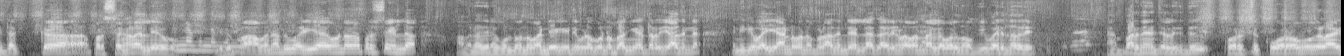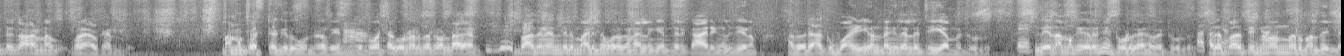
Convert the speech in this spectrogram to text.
ഇതൊക്കെ പ്രശ്നങ്ങളല്ലയോ ഇതിപ്പോ അവനത് വഴിയായതുകൊണ്ട് ആ പ്രശ്നമില്ല. അവനതിനെ കൊണ്ടുവന്ന് വണ്ടിയെ കയറ്റി ഇവിടെ കൊണ്ട് ഭംഗിയായിട്ട് ഇറങ്ങി അതിന്റെ എനിക്ക് വയ്യാണ്ട് വന്നപ്പോൾ അതിന്റെ എല്ലാ കാര്യങ്ങളും അവൻ നല്ലപോലെ നോക്കി. വരുന്നവര്. ഞാൻ പറഞ്ഞു വെച്ചാൽ ഇത് കുറച്ച് കുറവുകളായിട്ട് കാണുന്ന കുറേ ആൾക്കാരുണ്ട്. നമുക്ക് ഒറ്റയ്ക്ക് ഇത് കൊണ്ടുവരും. എന്തിപ്പോൾ ഒറ്റയ്ക്ക് കൊണ്ടുവന്നിട്ട് ഉണ്ടാകാൻ. ഇപ്പൊ അതിന് എന്തെങ്കിലും മരുന്ന് കൊടുക്കണം അല്ലെങ്കിൽ എന്തെങ്കിലും കാര്യങ്ങൾ ചെയ്യണം. അതൊരാൾക്ക് വഴിയുണ്ടെങ്കിലല്ലേ ചെയ്യാൻ പറ്റുള്ളൂ. ഇല്ലേ നമുക്ക് എറിഞ്ഞിട്ട് കൊടുക്കാനേ പറ്റുള്ളൂ. അതിപ്പോൾ അത് തിന്നണമെന്ന് നിർബന്ധമില്ല.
